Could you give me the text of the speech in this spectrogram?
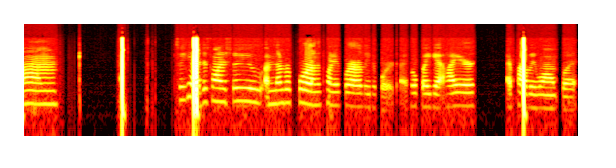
Um. So yeah, I just wanted to show you I'm number four on the 24 hour leaderboard. I hope I get higher. I probably won't, but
